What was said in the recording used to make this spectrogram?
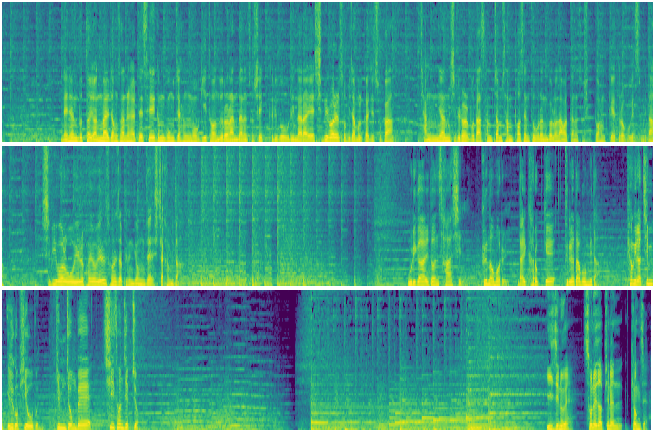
내년부터 연말 정산을 할 때 세금 공제 항목이 더 늘어난다는 소식, 그리고 우리나라의 11월 소비자 물가 지수가 작년 11월보다 3.3% 오른 걸로 나왔다는 소식도 함께 들어보겠습니다. 12월 5일 화요일 손에 잡히는 경제 시작합니다. 우리가 알던 사실 그 너머를 날카롭게 들여다봅니다. 평일 아침 7시 5분 김종배의 시선 집중. 이진우의 손에 잡히는 경제.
